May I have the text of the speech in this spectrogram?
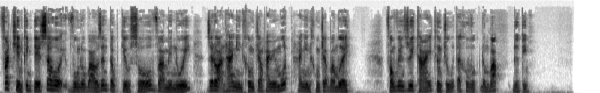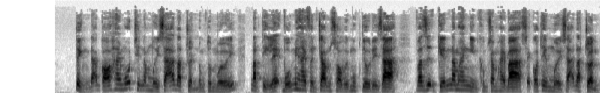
phát triển kinh tế xã hội vùng đồng bào dân tộc thiểu số và miền núi giai đoạn 2021-2030. Phóng viên Duy Thái thường trú tại khu vực Đông Bắc đưa tin. Tỉnh đã có 21 trên 50 xã đạt chuẩn nông thôn mới, đạt tỷ lệ 42% so với mục tiêu đề ra và dự kiến năm 2023 sẽ có thêm 10 xã đạt chuẩn.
